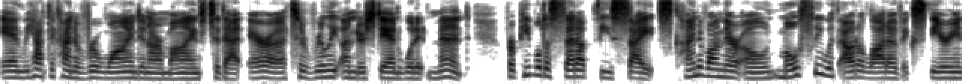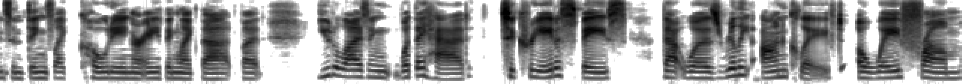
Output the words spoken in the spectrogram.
And we have to kind of rewind in our minds to that era to really understand what it meant for people to set up these sites kind of on their own, mostly without a lot of experience in things like coding or anything like that, but utilizing what they had to create a space that was really enclaved away from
